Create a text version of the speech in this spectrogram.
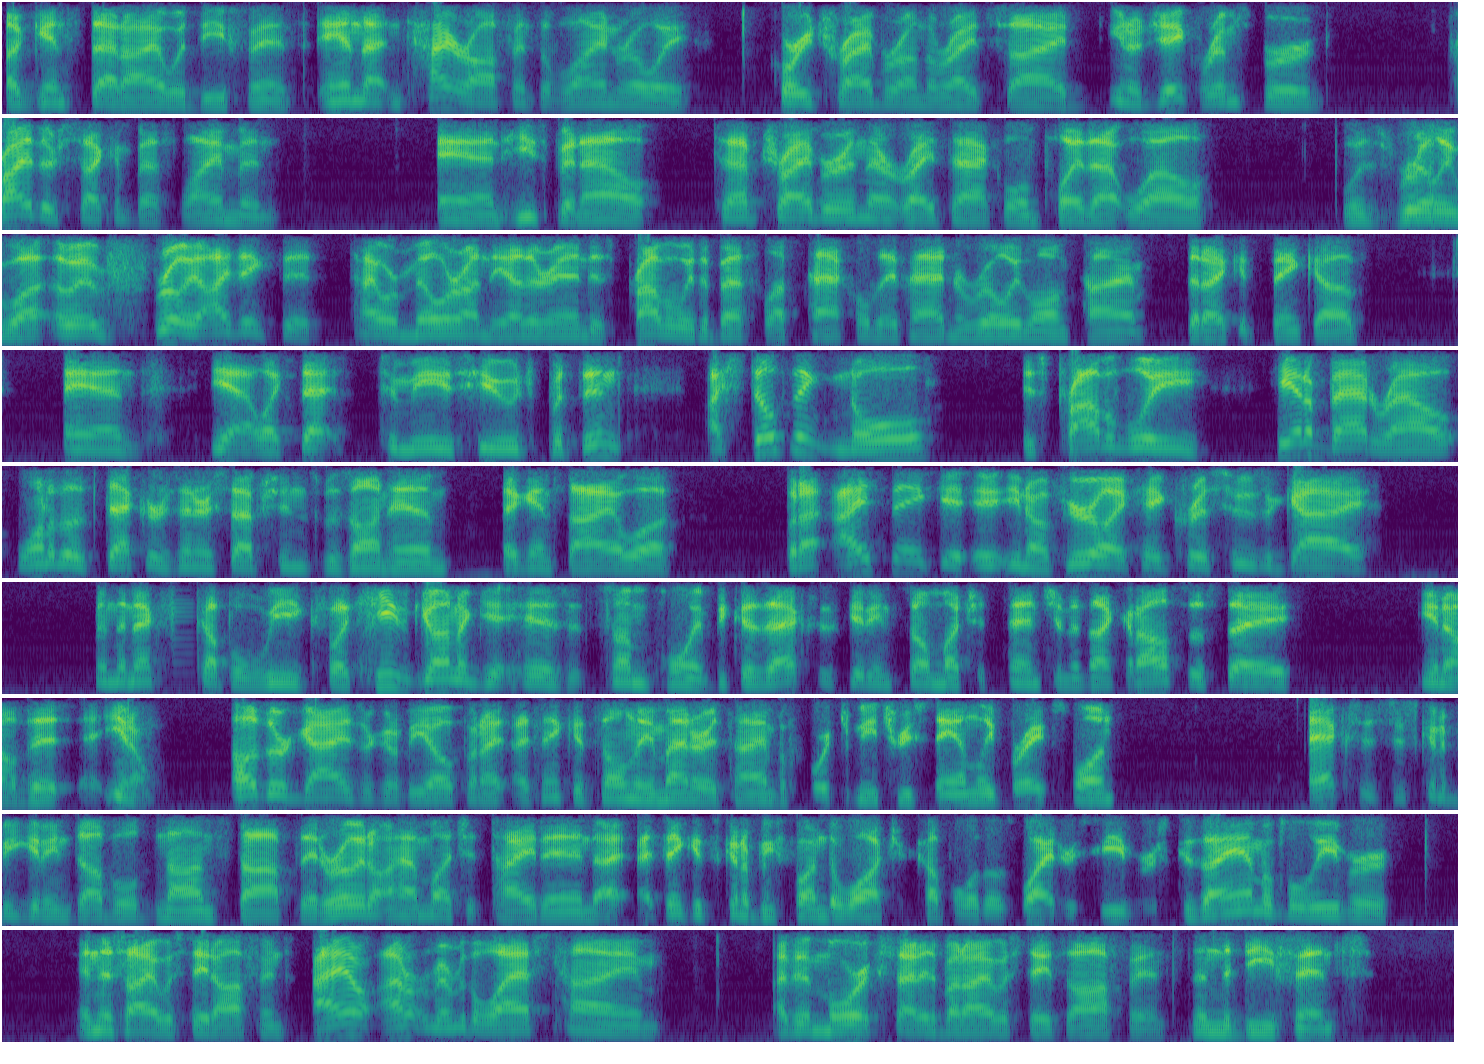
against that Iowa defense and that entire offensive line, really. Corey Schreiber on the right side, you know, Jake Remsburg, probably their second best lineman, and he's been out. To have Schreiber in there at right tackle and play that well was really what really I think that Tyler Miller on the other end is probably the best left tackle they've had in a really long time that I could think of. And yeah, like that to me is huge. But then I still think Noel is probably he had a bad route. One of those Dekkers interceptions was on him against Iowa. But I, I think it, it, you know if you're like, hey Chris, who's a guy in the next couple weeks? Like he's gonna get his at some point because X is getting so much attention. And I can also say, you know that you know other guys are going to be open. I, I think it's only a matter of time before Dimitri Stanley breaks one. X is just going to be getting doubled nonstop. They really don't have much at tight end. I, I think it's going to be fun to watch a couple of those wide receivers because I am a believer in this Iowa State offense. I don't I don't remember the last time I've been more excited about Iowa State's offense than the defense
